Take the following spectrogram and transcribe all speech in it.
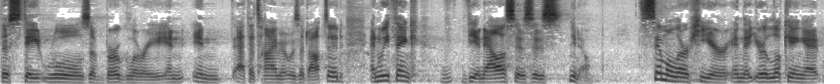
the state rules of burglary in, in, at the time it was adopted? And we think the analysis is, you know, similar here in that you're looking at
